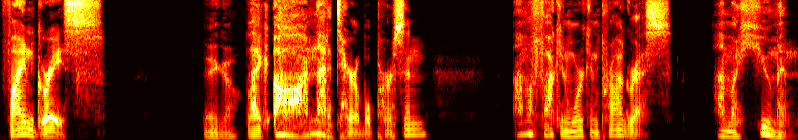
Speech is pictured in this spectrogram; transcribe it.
find grace. There you go. Like, oh, I'm not a terrible person. I'm a fucking work in progress. I'm a human.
